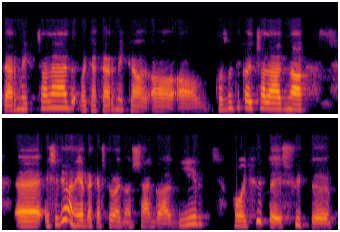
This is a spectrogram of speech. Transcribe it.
termékcsalád, vagy hát terméke a, a, a kozmetikai családnak, és egy olyan érdekes tulajdonsággal bír, hogy hűtő és hűtő,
